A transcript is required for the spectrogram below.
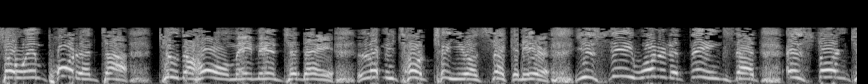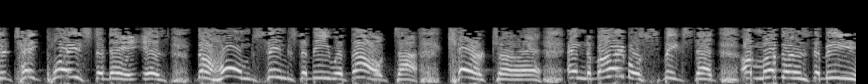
so important uh, to the home. Amen. Today, let me talk to you a second here. You see, one of the things that is starting to take place today is the home seems to be without uh, character, and the Bible speaks that a mother is to be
